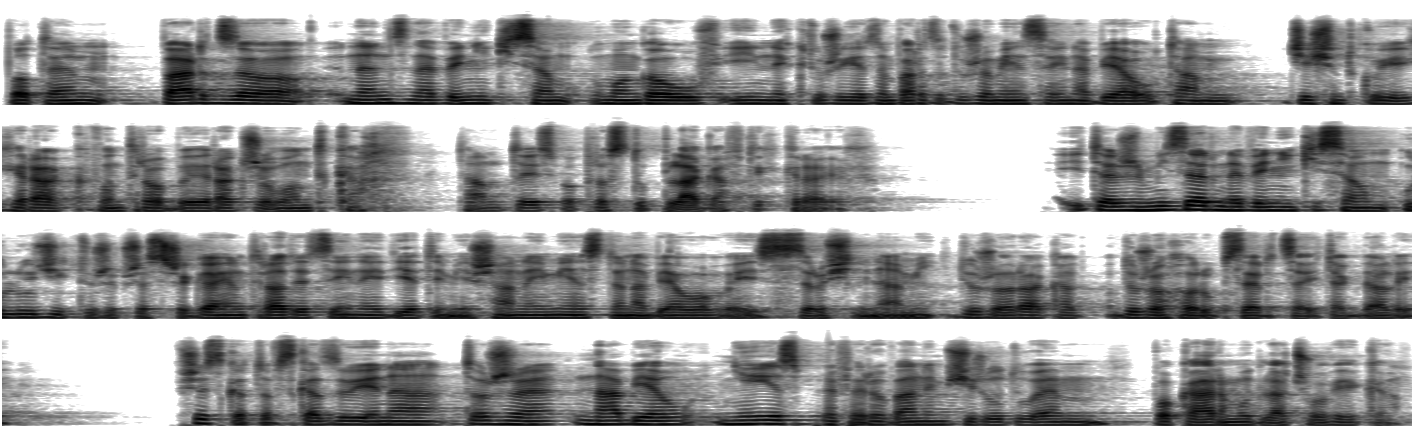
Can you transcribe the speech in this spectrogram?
Potem bardzo nędzne wyniki są u Mongołów i innych, którzy jedzą bardzo dużo mięsa i nabiału. Tam dziesiątkuje ich rak wątroby, rak żołądka. Tam to jest po prostu plaga w tych krajach. I też mizerne wyniki są u ludzi, którzy przestrzegają tradycyjnej diety mieszanej mięsno-nabiałowej z roślinami, dużo raka, dużo chorób serca itd. Tak Wszystko to wskazuje na to, że nabiał nie jest preferowanym źródłem pokarmu dla człowieka.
